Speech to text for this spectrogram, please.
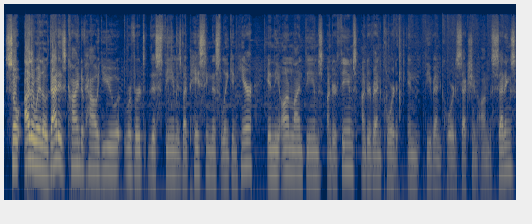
so either way though, that is kind of how you revert this theme is by pasting this link in here in the online themes under themes under Vencord in the Vencord section on the settings.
